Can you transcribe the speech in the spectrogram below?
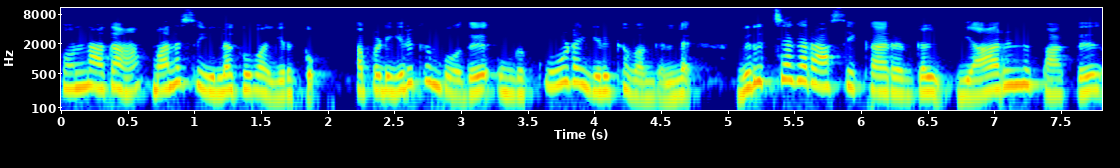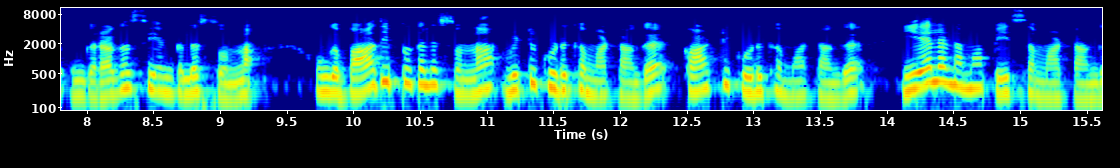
சொன்னாதான் மனசு இலகுவா இருக்கும். அப்படி இருக்கும்போது உங்க கூட இருக்கவங்கல்ல விருச்சக ராசிக்காரர்கள் யாருன்னு பார்த்து உங்க ரகசியங்களை சொன்னா உங்க பாதிப்புகளை சொன்னா விட்டு கொடுக்க மாட்டாங்க காட்டி கொடுக்க மாட்டாங்க ஏளனமா பேச மாட்டாங்க.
